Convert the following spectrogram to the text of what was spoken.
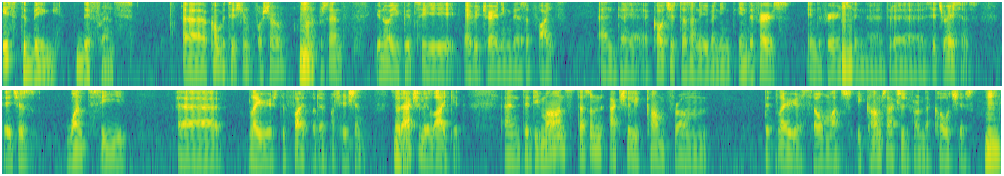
is the big difference? Uh, competition for sure, Mm. hundred percent. You know, you could see every training there's a fight, and the coaches doesn't even in- interferes interference Mhm. in uh, to the situations. They just want to see uh, players to fight for their position, so they Mhm. actually like it. And the demands doesn't actually come from the players so much. It comes actually from the coaches Mm.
